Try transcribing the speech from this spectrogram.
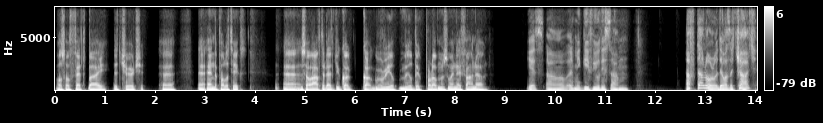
also fed by the church uh, uh, and the politics. Uh, so after that, you got got real real big problems when they found out. Yes, uh, let me give you this. Um, after law, there was a church.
